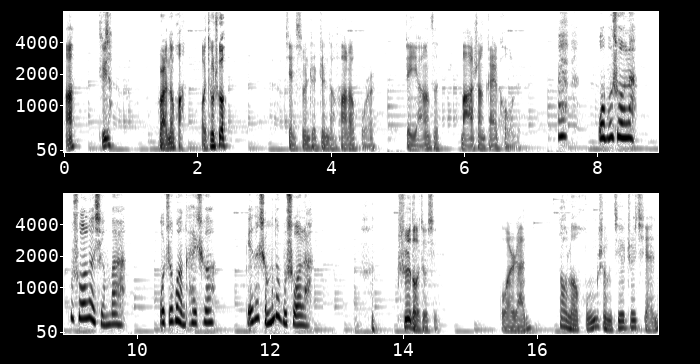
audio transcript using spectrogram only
啊？停下，不然的话我丢车。见孙志真的发了火，这杨子马上改口了。哎，我不说了。不说了，行吧？我只管开车，别的什么都不说了。哼，知道就行。果然，到了洪胜街之前，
